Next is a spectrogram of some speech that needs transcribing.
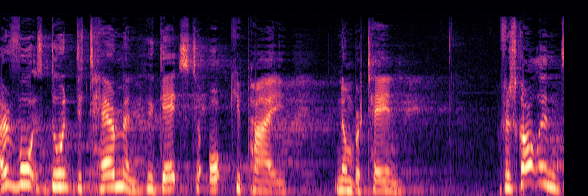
Our votes don't determine who gets to occupy number 10. For Scotland,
